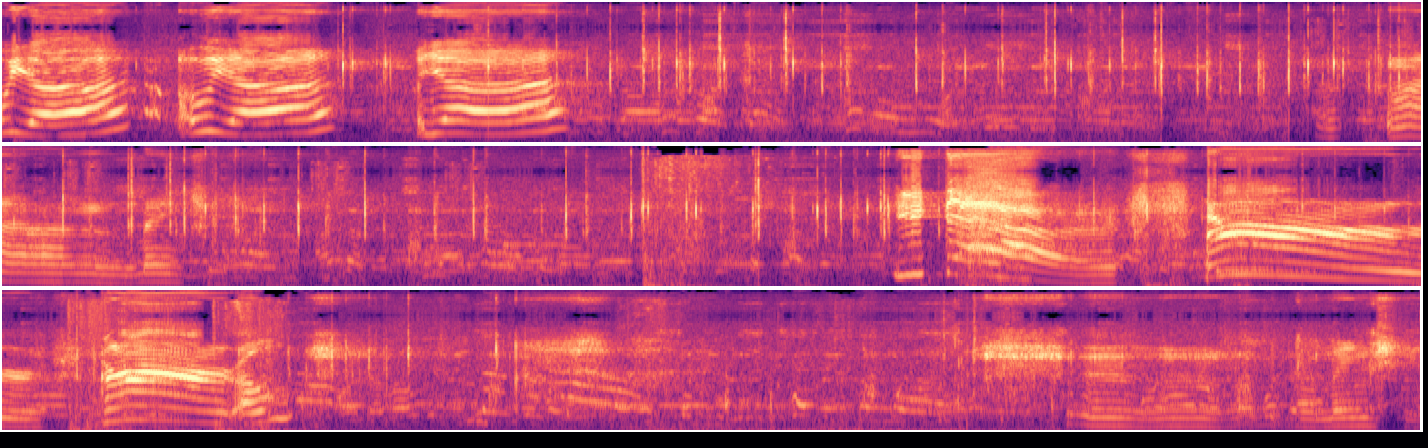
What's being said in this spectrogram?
Oh yeah. Oh yeah. Oh yeah. Um, thank you. That! Grr, grr, oh. Mmm, I was the lame shit.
